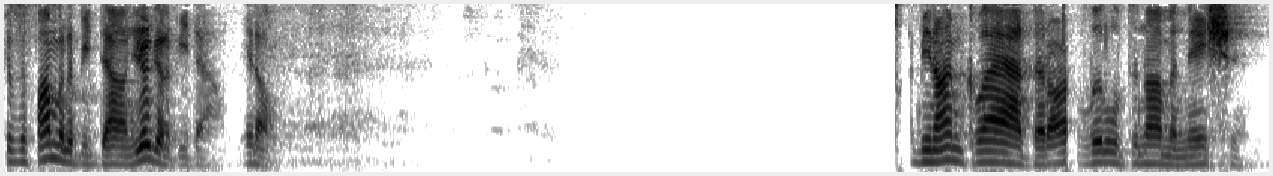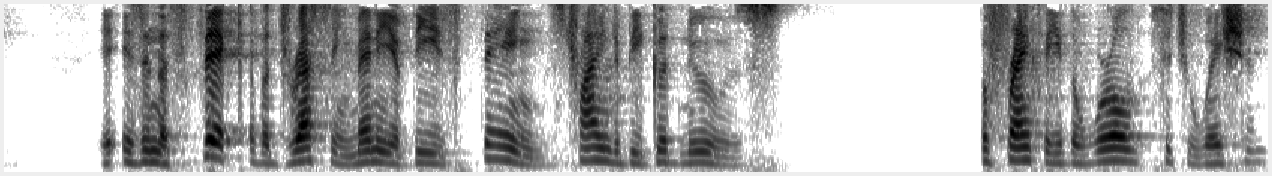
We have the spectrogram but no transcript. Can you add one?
Because if I'm going to be down, you're going to be down, you know. I mean, I'm glad that our little denomination is in the thick of addressing many of these things, trying to be good news. But frankly, the world situation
